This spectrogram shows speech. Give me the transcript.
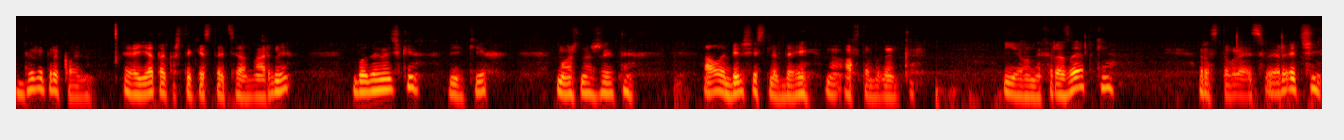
Дуже прикольно. Е, Є також такі стаціонарні будиночки, в яких можна жити. Але більшість людей на автобудинках. Є у них розетки, розставляють свої речі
